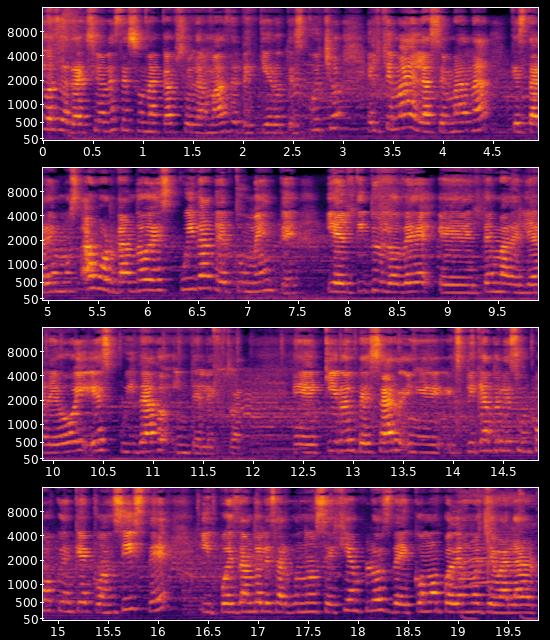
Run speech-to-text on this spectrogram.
amigos de Reacción? Esta es una cápsula más de Te quiero, te escucho. El tema de la semana que estaremos abordando es Cuida de tu mente y el título del de, eh, tema del día de hoy es Cuidado intelectual. Eh, quiero empezar eh, explicándoles un poco en qué consiste y pues dándoles algunos ejemplos de cómo podemos llevarla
